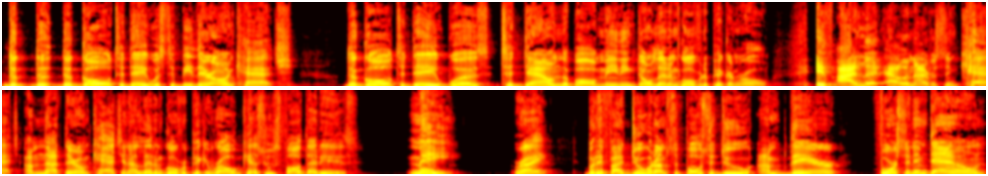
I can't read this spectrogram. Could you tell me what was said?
the the goal today was to be there on catch. The goal today was to down the ball, meaning don't let him go over the pick and roll. If I let Allen Iverson catch, I'm not there on catch, and I let him go over pick and roll. Guess whose fault that is? Me, right? But if I do what I'm supposed to do, I'm there forcing him down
